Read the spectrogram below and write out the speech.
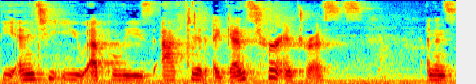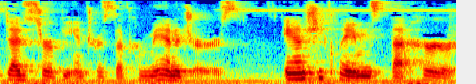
the NTEU appellees acted against her interests and instead served the interests of her managers, and she claims that her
